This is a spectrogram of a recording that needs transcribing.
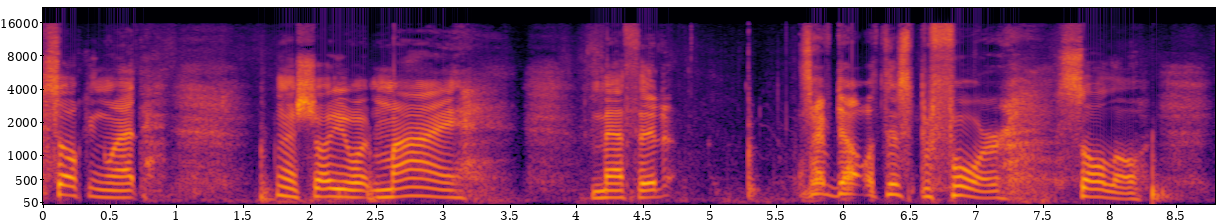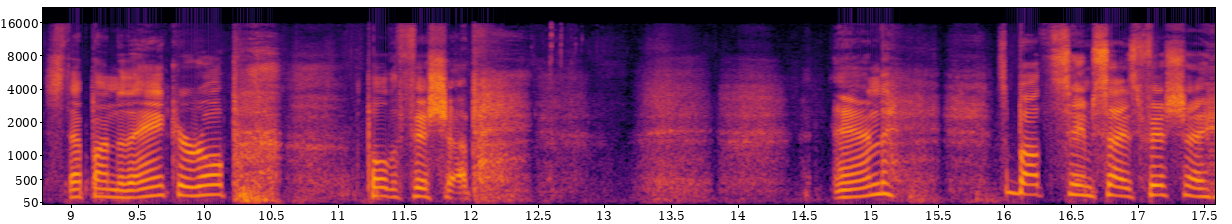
soaking wet. I'm gonna show you what my method is. I've dealt with this before, solo. Step onto the anchor rope, pull the fish up. And it's about the same size fish I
